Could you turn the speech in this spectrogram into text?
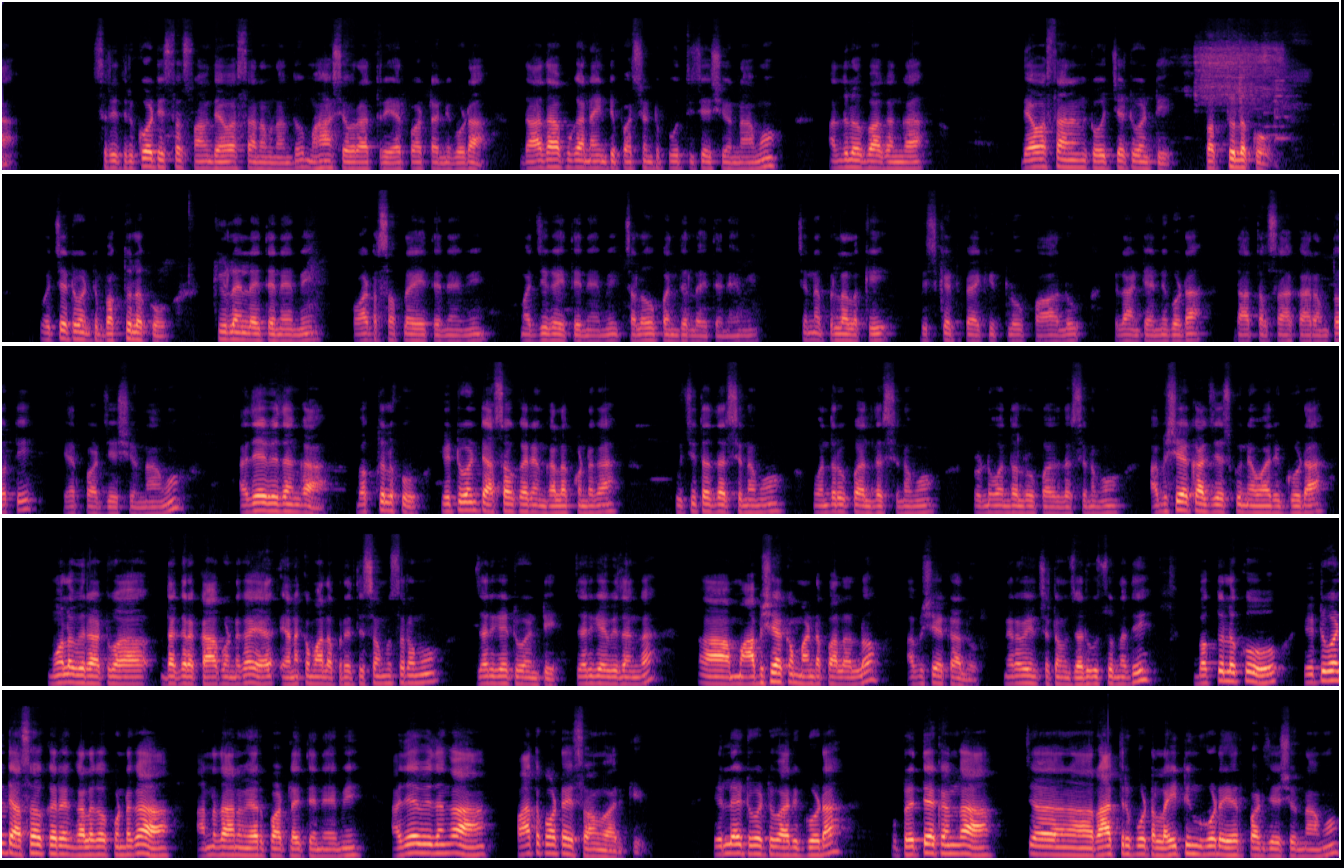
శ్రీ త్రికోటేశ్వర స్వామి దేవస్థానం నందు మహాశివరాత్రి ఏర్పాట్లన్నీ కూడా దాదాపుగా నైంటీ పర్సెంట్ పూర్తి చేసి ఉన్నాము. అందులో భాగంగా దేవస్థానానికి వచ్చేటువంటి భక్తులకు వచ్చేటువంటి భక్తులకు క్యూ లైన్లు అయితేనేమి వాటర్ సప్లై అయితేనేమి మజ్జిగ అయితేనేమి చలువు పందిర్లు అయితేనేమి చిన్న పిల్లలకి బిస్కెట్ ప్యాకెట్లు పాలు ఇలాంటివన్నీ కూడా దాతల సహకారంతో ఏర్పాటు చేసి ఉన్నాము. అదేవిధంగా భక్తులకు ఎటువంటి అసౌకర్యం కలగకుండా ఉచిత దర్శనము వంద రూపాయల దర్శనము రెండు వందల రూపాయల దర్శనము అభిషేకాలు చేసుకునే వారికి కూడా మూల విరాట్ దగ్గర కాకుండా వెనకమాల ప్రతి సంవత్సరము జరిగేటువంటి జరిగే విధంగా అభిషేక మా మండపాలలో అభిషేకాలు నిర్వహించటం జరుగుతున్నది. భక్తులకు ఎటువంటి అసౌకర్యం కలగకుండా అన్నదానం ఏర్పాట్లయితేనేమి అదేవిధంగా పాతకోటయ్య స్వామివారికి వెళ్ళేటువంటి వారికి కూడా ప్రత్యేకంగా చ- రాత్రిపూట లైటింగ్ కూడా ఏర్పాటు చేసి ఉన్నాము.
